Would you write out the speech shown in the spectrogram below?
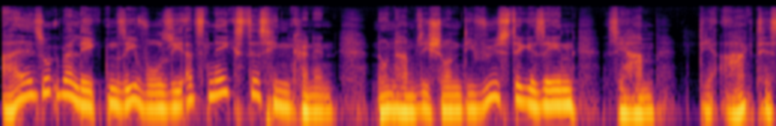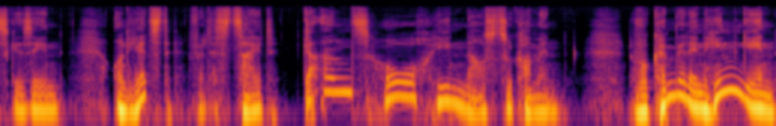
Also überlegten sie, wo sie als nächstes hin können. Nun haben sie schon die Wüste gesehen, sie haben die Arktis gesehen. Und jetzt wird es Zeit, ganz hoch hinauszukommen. Wo können wir denn hingehen?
